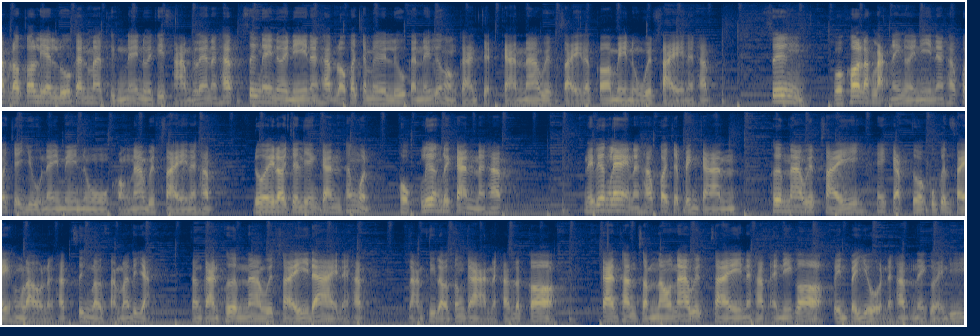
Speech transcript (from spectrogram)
ครับเราก็เรียนรู้กันมาถึงในหน่วยที่ 3 กันแล้วนะครับ ซึ่งในหน่วยนี้นะครับเราก็จะมาเรียนรู้กันในเรื่องของการจัดการหน้าเว็บไซต์ แล้วก็เมนูเว็บไซต์นะครับ ซึ่งหัวข้อหลักๆ ในหน่วยนี้นะครับก็จะอยู่ในเมนูของหน้าเว็บไซต์นะครับ โดยเราจะเรียนกันทั้งหมด 6 เรื่องด้วยกันนะครับ ในเรื่องแรกนะครับก็จะเป็นการเพิ่มหน้าเว็บไซต์ให้กับตัว Google Site ของเรานะครับ ซึ่งเราสามารถที่จะทำการเพิ่มหน้าเว็บไซต์ได้นะครับ ตามที่เราต้องการนะครับ แล้วก็ การทำสำเนาหน้าเว็บไซต์นะครับ อันนี้ก็เป็นประโยชน์นะครับ ในกรณีที่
